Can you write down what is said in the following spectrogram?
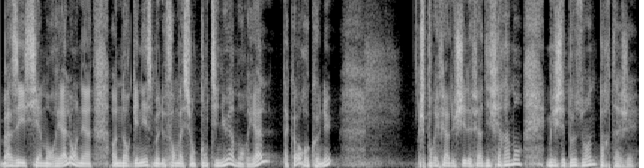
basée ici à Montréal. On est un, organisme de formation continue à Montréal, d'accord, reconnu. Je pourrais faire du chiffre d'affaires différemment, mais j'ai besoin de partager.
